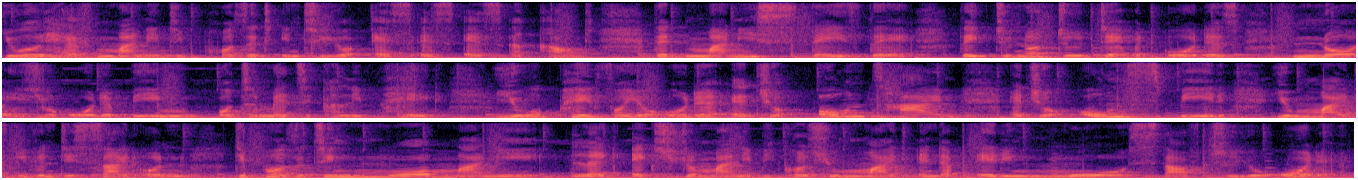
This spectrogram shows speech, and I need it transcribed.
you will have money deposit into your SSS account. That money stays there. They do not do debit orders, nor is your order being automatically paid. You will pay for your order at your own time, at your own speed. You might even decide on depositing more money, like extra money, because you might end up adding more stuff to your order.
